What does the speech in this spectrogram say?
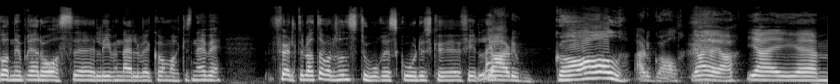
Ronny Brede Aase, Liven Elvik og Markus Neby. Følte du at det var sånne store sko du skulle fylle? Ja, er du gal? Er du gal? Ja, ja, ja. Jeg, um,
